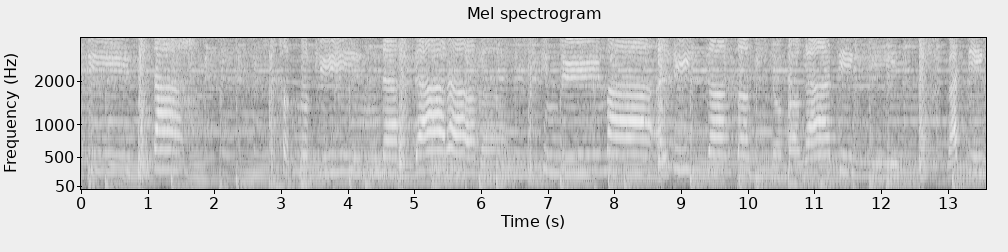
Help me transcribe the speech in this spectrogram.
maipunta ang aking nadarama. Hindi maalis ang tamis ng mga tingin Ng ating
